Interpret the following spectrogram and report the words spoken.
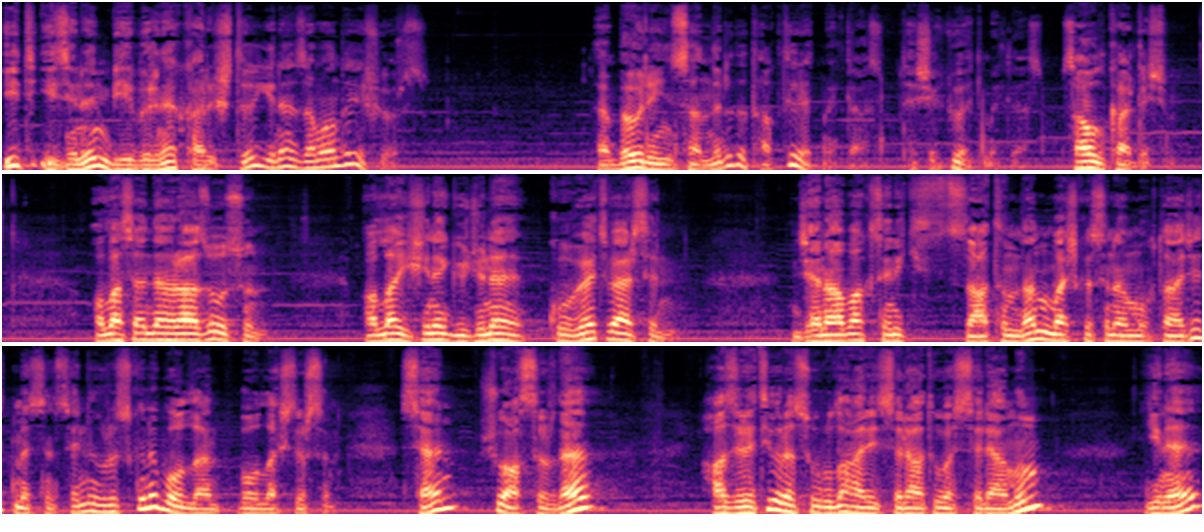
it izinin birbirine karıştığı yine zamanda yaşıyoruz. Yani böyle insanları da takdir etmek lazım. Teşekkür etmek lazım. Sağ ol kardeşim. Allah senden razı olsun. Allah işine gücüne kuvvet versin. Cenab-ı Hak seni zatından başkasına muhtaç etmesin. Senin rızkını bollaştırsın. Sen şu asırda Hazreti Resulullah Aleyhisselatü Vesselam'ın yine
